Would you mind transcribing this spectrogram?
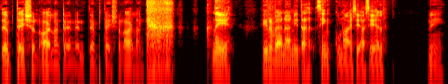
Temptation Island ennen Temptation Island. Niin, hirveänä niitä sinkkunaisia siellä. niin.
